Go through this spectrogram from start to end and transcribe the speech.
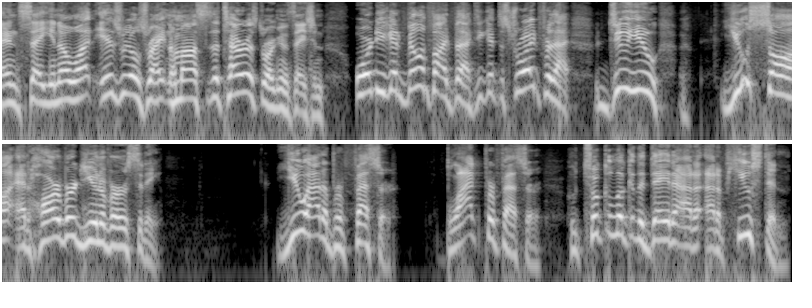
and say, you know what, Israel's right and Hamas is a terrorist organization? Or do you get vilified for that? Do you get destroyed for that? Do you, you saw at Harvard University, you had a professor, black professor, who took a look at the data out of, out of Houston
